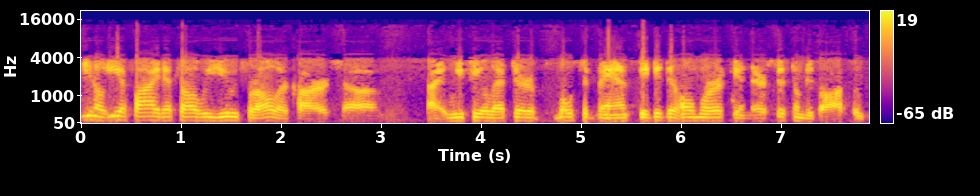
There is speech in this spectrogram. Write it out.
you know, EFI, that's all we use for all our cars. Uh, I, we feel that they're most advanced. They did their homework, and their system is awesome.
